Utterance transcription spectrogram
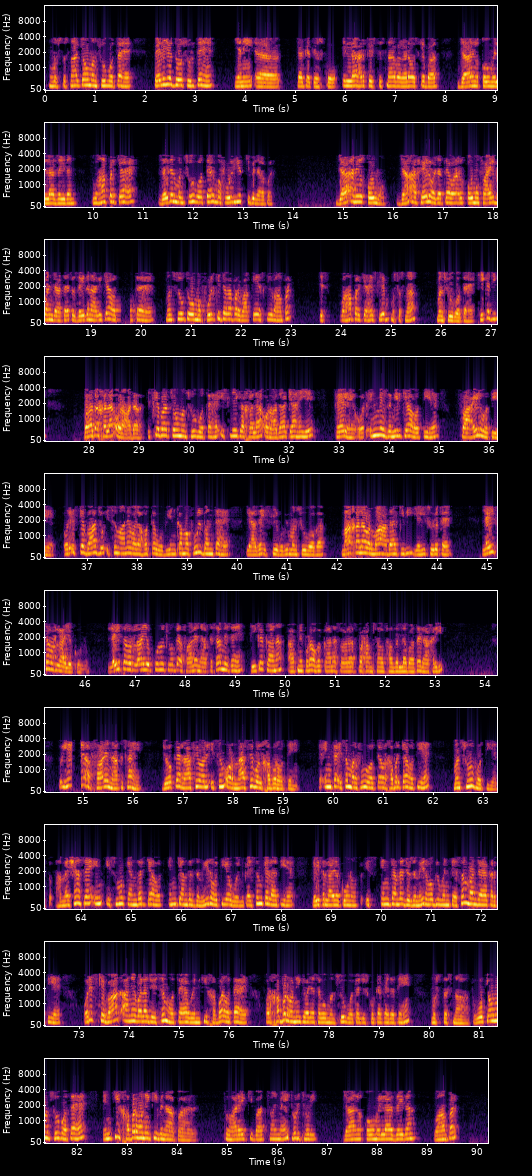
مستثنا کیوں منصوب ہوتا ہے۔ پہلے جو دو صورتیں ہیں یعنی کیا کہتے ہیں اس کو؟ اللہ حرف استثناء وغیرہ، اس کے بعد جان القوم اللہ زیدن وہاں پر کیا ہے؟ زیدن منصوب ہوتا ہے مفولیت کی بنا پر۔ جا ان القوم جہاں فیل ہو جاتا ہے اور القوم فائل بن جاتا ہے۔ تو زیدن آگے کیا ہوتا ہے؟ منصوب تو وہ مفول کی جگہ پر، واقع ہے اس لیے وہاں پر، اس وہاں پر کیا ہے؟ اس لیے مستثنا منصوب ہوتا ہے۔ ٹھیک ہے جی؟ بعد خلا اور آدھا اس کے بعد کیوں منصوب ہوتا ہے؟ اس لیے کہ خلا اور آدھا کیا ہے یہ؟ فیل ہے اور ان میں ضمیر کیا ہوتی ہے؟ فائل ہوتی ہے۔ اور اس کے بعد جو اسم آنے والا ہوتا ہے وہ بھی ان کا مفول بنتا ہے، لہذا اس لیے وہ بھی منسوب ہوگا۔ ماں خلا اور ماں ادا کی بھی یہی صورت ہے۔ لئی سا اور لا یقون لئی سا اور لا یقون چونکہ افال ناقصہ میں سے ہیں، ٹھیک ہے کانا؟ آپ نے پڑھا ہوگا کانا سوراس اللہ بات آخری تو یہ افال ناقصہ ہیں جو کہ رافع الاسم اور ناصب الخبر ہوتے ہیں۔ ان کا اسم مرفوع ہوتا ہے اور خبر کیا ہوتی ہے؟ منسوب ہوتی ہے۔ تو ہمیشہ سے ان اسموں کے اندر کیا ہوتی ان کے اندر ضمیر ہوتی ہے، وہ ان کا اسم کہلاتی ہے۔ لئی صلاح کون ہو تو اس ان کے اندر جو ضمیر ہوگی وہ ان کا اسم بن جایا کرتی ہے۔ اور اس کے بعد آنے والا جو اسم ہوتا ہے، وہ ان کی خبر ہوتا ہے۔ اور خبر ہونے کی وجہ سے وہ منسوب ہوتا ہے، جس کو کیا کہ دیتے ہیں؟ مستثنا تو وہ کیوں منسوب ہوتا ہے؟ ان کی خبر ہونے کی بنا پر۔ تو ہر ایک کی بات سمجھ میں آئی تھوڑی تھوڑی جان القوم اللہ زیدن، وہاں پر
